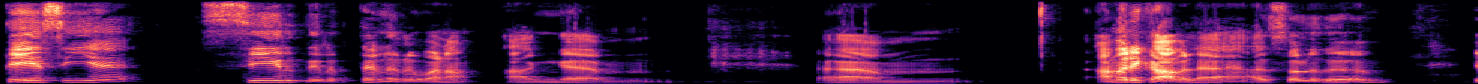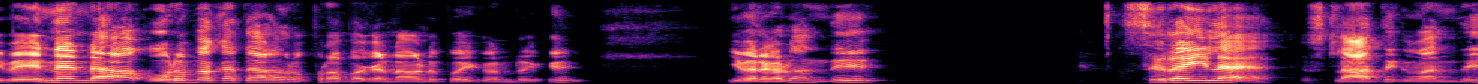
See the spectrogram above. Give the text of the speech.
தேசிய சீர்திருத்த நிறுவனம். அங்க அமெரிக்காவில் அமெரிக்காவுல அது சொல்லுது இப்ப என்னென்னா ஒரு பக்கத்தால ஒரு புறப்பக்கண்டா வந்து போய்கொண்டிருக்கு இவர்கள் வந்து சிறையில இஸ்லாத்துக்கு வந்து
